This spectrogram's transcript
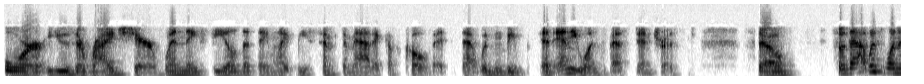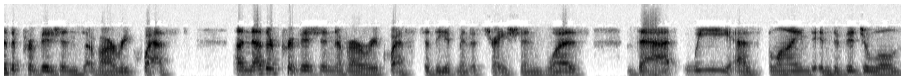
or use a ride share when they feel that they might be symptomatic of COVID. That wouldn't be at anyone's best interest. So, so that was one of the provisions of our request. Another provision of our request to the administration was that we as blind individuals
